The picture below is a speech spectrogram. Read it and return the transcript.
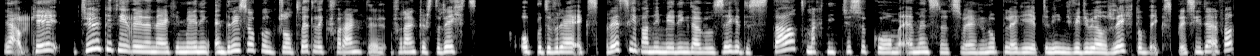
Ja, oké, okay, natuurlijk heeft iedereen een eigen mening. En er is ook een grondwettelijk verankerd recht op de vrije expressie van die mening. Dat wil zeggen, de staat mag niet tussenkomen en mensen het zwijgen opleggen. Je hebt een individueel recht op de expressie daarvan.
